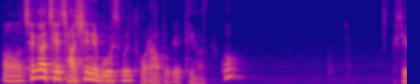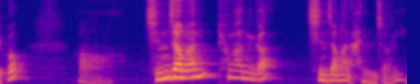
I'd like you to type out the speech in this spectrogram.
어, 제가 제 자신의 모습을 돌아보게 되었고, 그리고 어, 진정한 평안과 진정한 안정이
